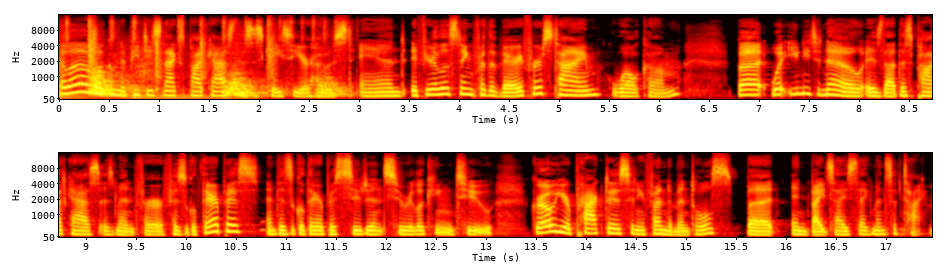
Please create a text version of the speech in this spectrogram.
Hello, welcome to PT Snacks Podcast. This is Casey, your host. And if you're listening for the very first time, welcome. But what you need to know is that this podcast is meant for physical therapists and physical therapist students who are looking to grow your practice and your fundamentals, but in bite sized segments of time.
